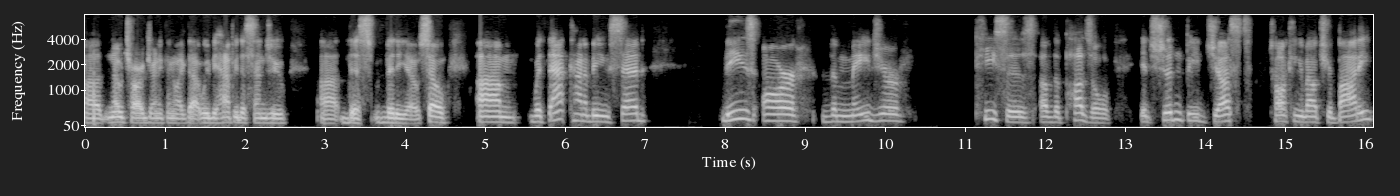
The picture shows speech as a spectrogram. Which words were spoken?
Uh, no charge or anything like that. We'd be happy to send you uh, this video. So um, with that kind of being said, these are the major pieces of the puzzle. It shouldn't be just talking about your body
